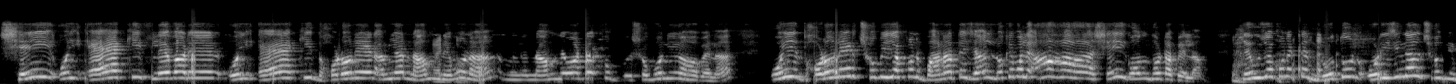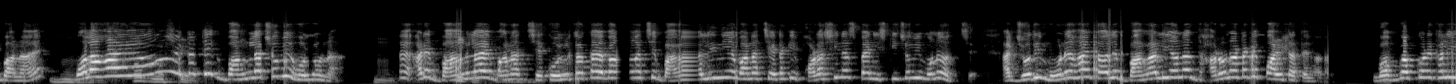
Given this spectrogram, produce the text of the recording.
সেই ওই একই ফ্লেভারের ওই একই ধরনের আমি আর নাম নেব না নাম নেওয়াটা খুব শোভনীয় হবে না ওই ধরনের ছবি যখন বানাতে যান লোকে বলে আহা সেই গন্ধটা পেলাম। কেউ যখন একটা নতুন অরিজিনাল ছবি বানায় বলা হয় এটা ঠিক বাংলা ছবি হলো না। হ্যাঁ আরে বাংলায় বানাচ্ছে কলকাতায় বানাচ্ছে বাঙালি নিয়ে বানাচ্ছে এটা কি ফরাসি না স্প্যানিশ? কি ছবি মনে হচ্ছে? আর যদি মনে হয় তাহলে বাঙালিয়ানার ধারণাটাকে পাল্টাতে হবে। গপ গপ করে খালি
